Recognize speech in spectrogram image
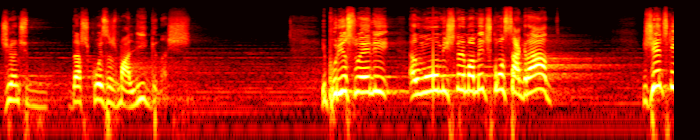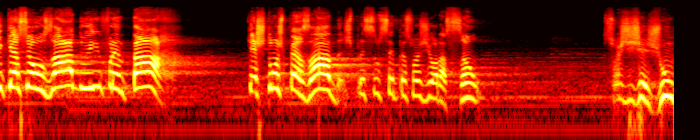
diante das coisas malignas. E por isso ele era um homem extremamente consagrado. Gente que quer ser ousado e enfrentar questões pesadas, precisam ser pessoas de oração, pessoas de jejum.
